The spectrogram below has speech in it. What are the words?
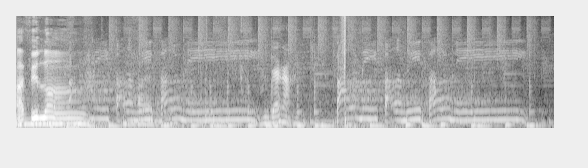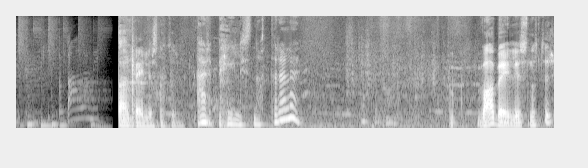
I feel love. Det kan Det er Baileys-nøtter. Er det Baileys-nøtter, eller? Hva er Baileys-nøtter?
